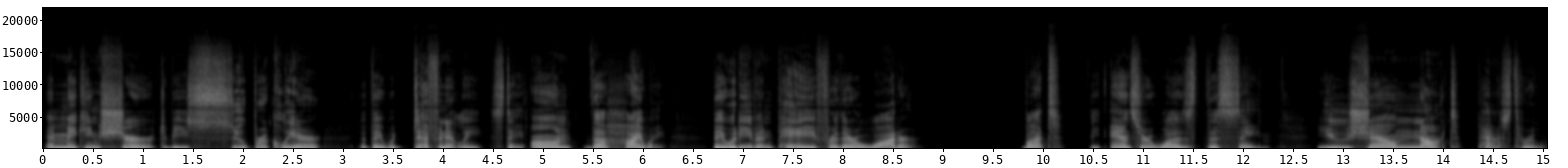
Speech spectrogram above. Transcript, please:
and making sure to be super clear that they would definitely stay on the highway. They would even pay for their water. But the answer was the same You shall not pass through.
